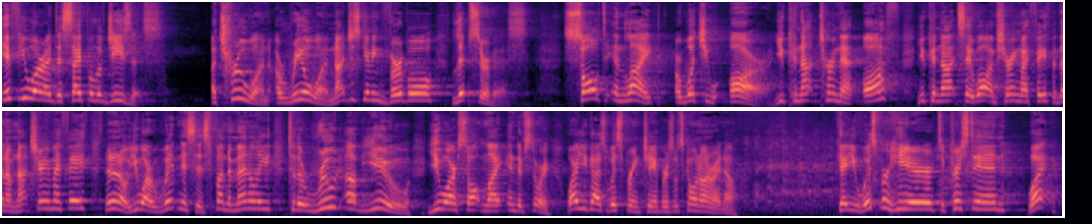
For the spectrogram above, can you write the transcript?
If you are a disciple of Jesus, a true one, a real one, not just giving verbal lip service, salt and light are what you are. You cannot turn that off. You cannot say, Well, I'm sharing my faith, but then I'm not sharing my faith. No, no, no. You are witnesses fundamentally to the root of you. You are salt and light. End of story. Why are you guys whispering, Chambers? What's going on right now? Okay, you whisper here to Kristen. What?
